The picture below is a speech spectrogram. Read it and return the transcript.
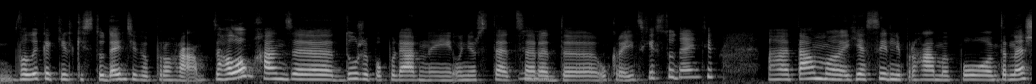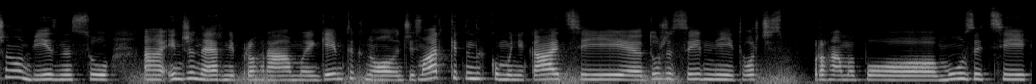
велика кількість студентів і програм. Загалом Ханзе дуже популярний університет серед е, українських студентів. Там е, є сильні програми по інтернешнл бізнесу, інженерні програми, гейм технологі, маркетинг, комунікації, дуже сильні творчі програми по музиці.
